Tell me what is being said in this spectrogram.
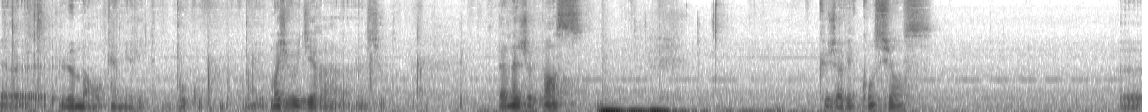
euh, le Marocain mérite beaucoup, beaucoup mieux. Moi, je veux dire à Rachid, Anna, je pense que j'avais conscience euh,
